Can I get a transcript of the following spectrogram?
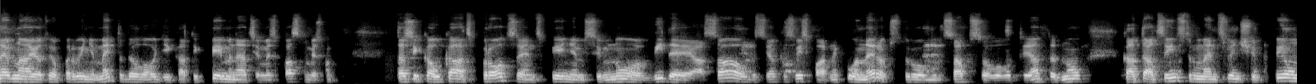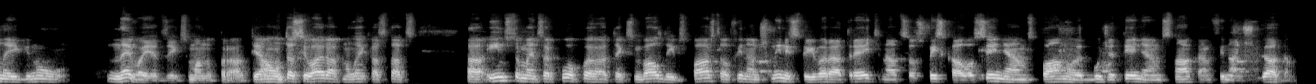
nerunājot jau par viņa metodoloģiju, kā tika pieminēts, ja mēs paskatāmies. Nu, Tas ir kaut kāds procents, pieņemsim, no vidējās algas, ja, kas vispār neko neraksturo mums absolūti. Ja, tad, nu, kā tāds instruments, viņš ir pilnīgi nu, nevajadzīgs, manuprāt. Ja, tas ir vairāk, man liekas, tāds instruments, ar ko teiksim, valdības pārstāvju finanšu ministrija varētu rēķināt savus fiskālos ieņēmumus, plānojot budžeta ieņēmumus nākamajam finanšu gadam.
